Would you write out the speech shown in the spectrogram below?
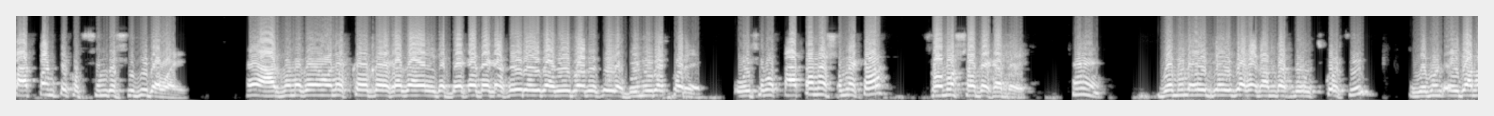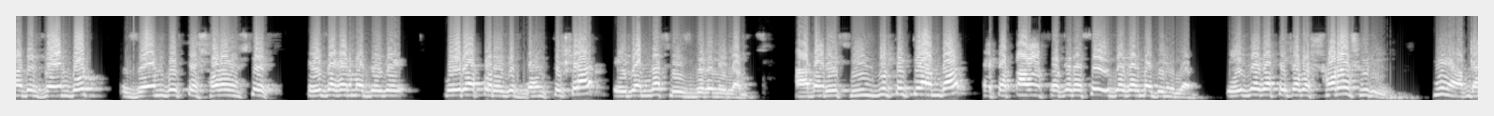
তার টানতে খুব সুন্দর সুবিধা হয়। হ্যাঁ আর মনে করেন অনেক দেখা যায়, এটা দেখা দেখা করে এইভাবে এইভাবে করে ডেলিভার করে। ওই সময় তার টানার সময় একটা সমস্যা দেখা দেয়। হ্যাঁ? যেমন এই যে, এই জায়গাটা আমরা করছি, যেমন এইটা আমাদের জয়েন বোর্ড, জয়েন বোর্ডটা সরাসরি এই জায়গার মধ্যে যে কইরা পরে যে ব্যাংক থেকে, এই যে আমরা সুইচ বোর্ডে নিলাম। আবার এই সুইচ বোর্ড থেকে আমরা একটা পাওয়ার সকেট আছে, এই জায়গার মধ্যে নিলাম। এই জায়গা থেকে আবার সরাসরি হ্যাঁ আমরা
